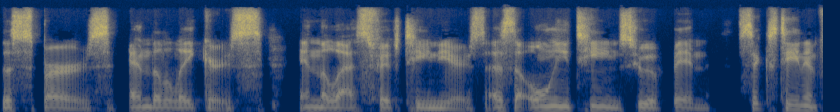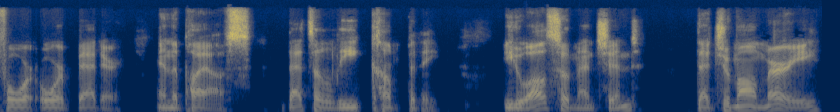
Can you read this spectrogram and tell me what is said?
the Spurs, and the Lakers in the last 15 years as the only teams who have been 16 and 4 or better in the playoffs. That's elite company. You also mentioned that Jamal Murray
